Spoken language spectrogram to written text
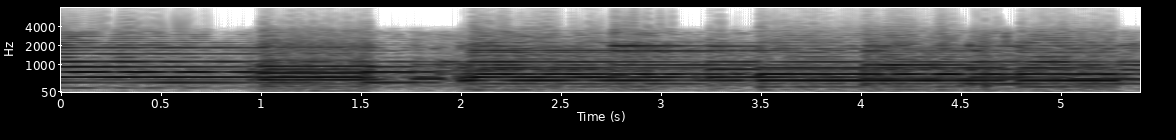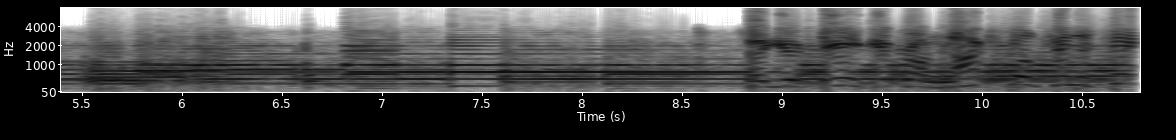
So you're Dave, you're from Knoxville, Tennessee,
